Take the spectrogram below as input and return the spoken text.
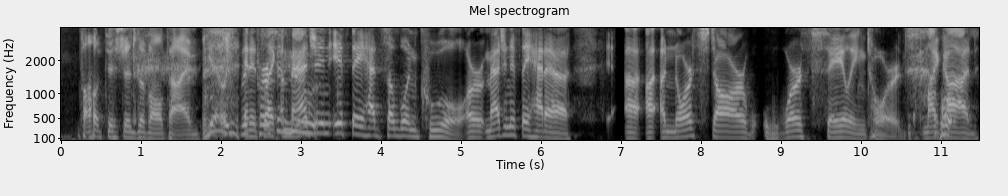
politicians of all time. Yeah, like and it's like person who- imagine if they had someone cool, or imagine if they had a a, a North Star worth sailing towards. My God,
